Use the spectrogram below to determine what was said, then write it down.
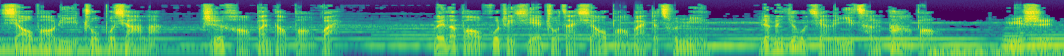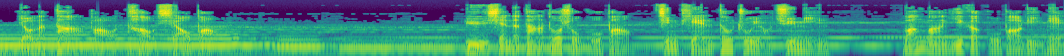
小堡里住不下了，只好搬到堡外。为了保护这些住在小堡外的村民，人们又建了一层大堡，于是有了大堡套小堡。玉县的大多数古堡今天都住有居民。往往一个古堡里面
